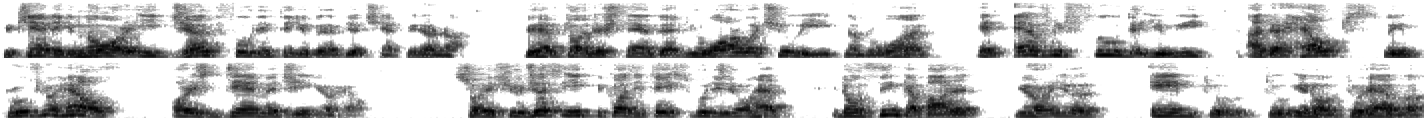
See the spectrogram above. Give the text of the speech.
You can't ignore, eat junk food and think you're going to be a champion or not. You have to understand that you are what you eat, number one, and every food that you eat either helps to improve your health or is damaging your health. So if you just eat because it tastes good, and you don't have, you don't think about it, you're, you're aimed to, to, you know, to have a,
